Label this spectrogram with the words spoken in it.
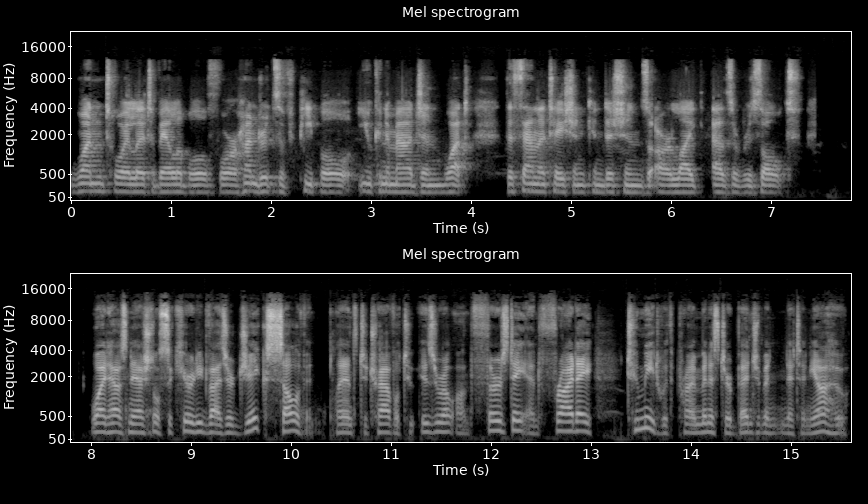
One toilet available for hundreds of people. You can imagine what the sanitation conditions are like as a result. White House National Security Advisor Jake Sullivan plans to travel to Israel on Thursday and Friday to meet with Prime Minister Benjamin Netanyahu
